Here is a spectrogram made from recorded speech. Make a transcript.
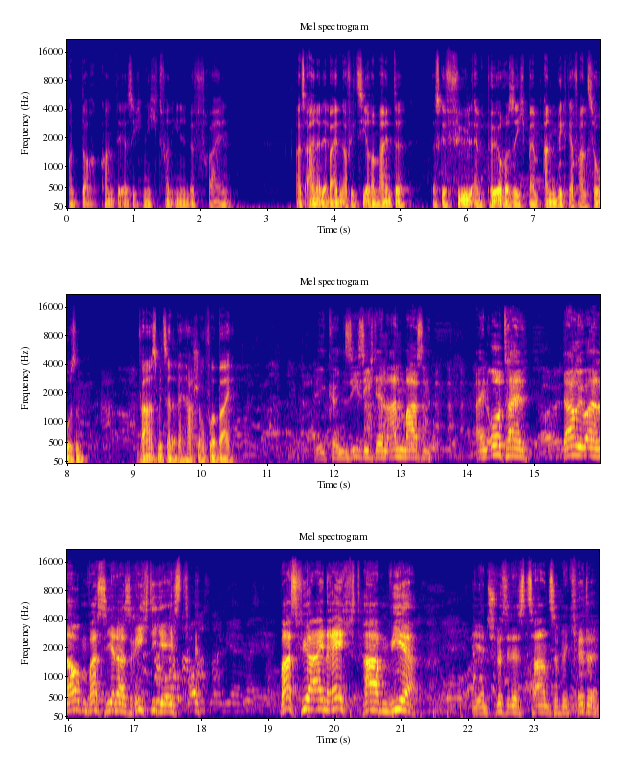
und doch konnte er sich nicht von ihnen befreien. Als einer der beiden Offiziere meinte, das Gefühl empöre sich beim Anblick der Franzosen, war es mit seiner Beherrschung vorbei. Wie können Sie sich denn anmaßen, ein Urteil darüber erlauben, was hier das Richtige ist? Was für ein Recht haben wir, die Entschlüsse des Zaren zu bekritteln?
